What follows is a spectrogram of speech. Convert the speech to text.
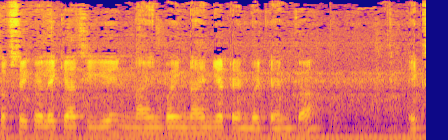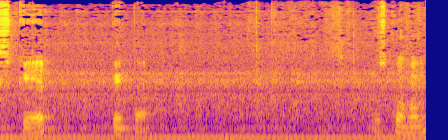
सबसे पहले क्या चाहिए? नाइन बाई नाइन या टेन बाई टेन का एक स्क्वेयर पेपर उसको हम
